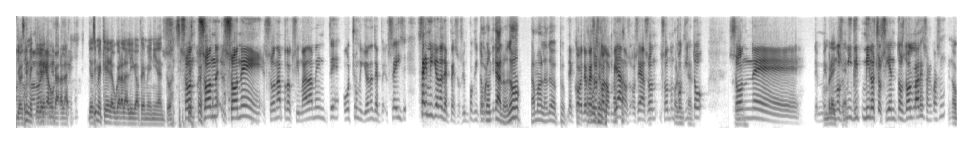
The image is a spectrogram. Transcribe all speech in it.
Yo, sí me quiero ir a jugar a la, yo sí me jugar a la liga femenina entonces. Son, son, son, eh, son aproximadamente 8 millones de pesos, 6, 6, millones de pesos, un poquito Colombianos, ¿no? Estamos hablando de, de, pesos colombianos, o sea, son, son un poquito, son... Eh, unos 1.800 dólares, algo así. No,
